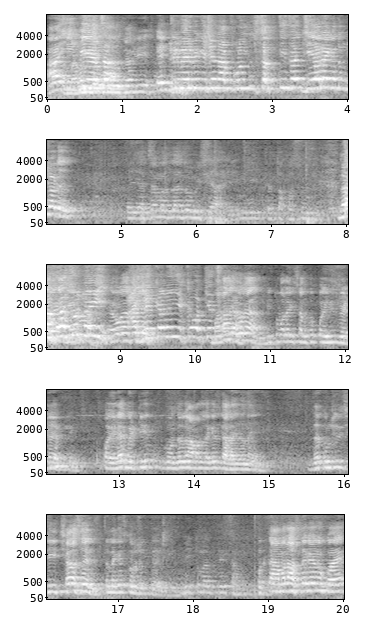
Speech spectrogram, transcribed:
हा ईपीएचा एंट्री व्हेरिफिकेशन अप्रूव्हल सक्तीचा जी आर आहे का तुमच्याकडे? तर याच्यामधला जो विषय आहे तपासून. नाही, तपासून एवढं- नाही. एवढं आहे नाही. का नाही एका वाक्यात मला सांगा. बघा मी तुम्हाला एक सांगतो पहिलीच भेट आहे आपली. पहिल्या भेटीत गोंधळ आम्हाला लगेच घालायचं नाही. जर तुमची तशी इच्छा असेल तर लगेच करू शकतो मी तुम्हाला ते सांगतो. फक्त आम्हाला असलं काय नको आहे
